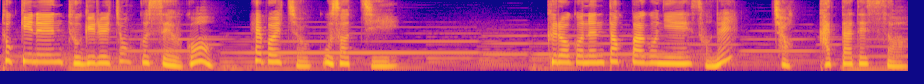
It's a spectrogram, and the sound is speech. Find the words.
토끼는 두 귀를 쫑긋 세우고 해벌쩍 웃었지. 그러고는 떡바구니에 손을 척 갖다 댔어.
